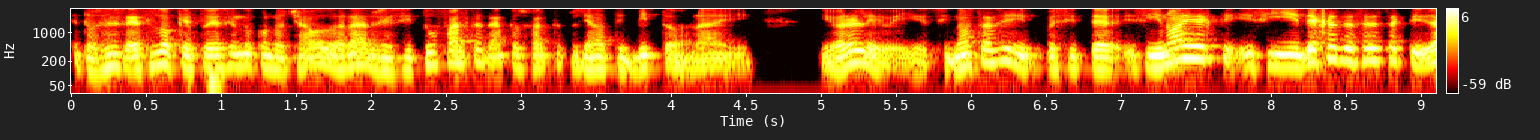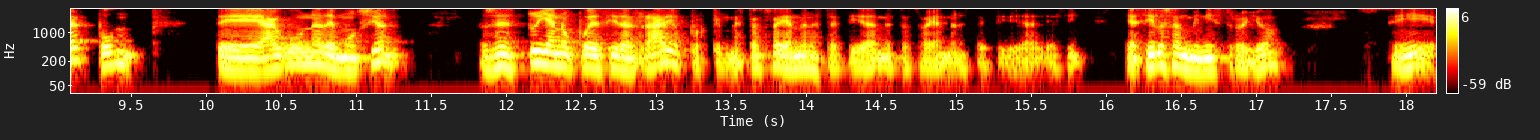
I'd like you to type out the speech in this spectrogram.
Entonces, eso es lo que estoy haciendo con los chavos, ¿verdad? Si tú faltas, ah, pues faltas, pues ya no te invito, ¿verdad? Y, y órale, si no estás así, pues si, te, si no hay, si dejas de hacer esta actividad, pum, te hago una democión. Entonces tú ya no puedes ir al radio porque me estás fallando en esta actividad, me estás fallando en esta actividad y así. Y así los administro yo. ¿sí?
